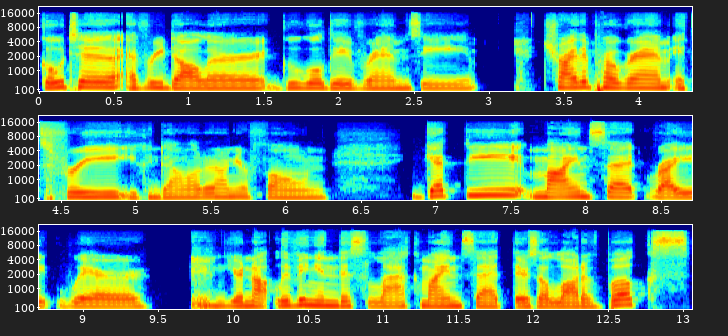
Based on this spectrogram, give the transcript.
go to Every Dollar, Google Dave Ramsey, try the program. It's free. You can download it on your phone. Get the mindset right where you're not living in this lack mindset. There's a lot of books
